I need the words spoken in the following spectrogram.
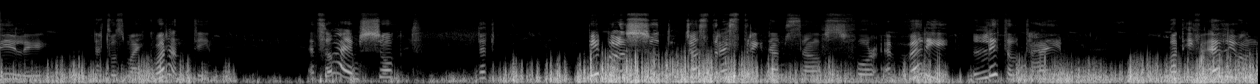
really, that was my quarantine. And so I am shocked that people should just restrict themselves for a very little time. But if everyone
